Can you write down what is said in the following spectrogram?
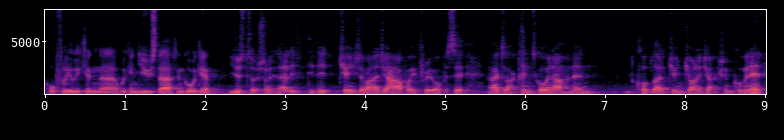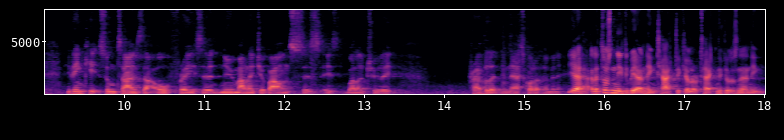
hopefully we can uh, we can use that and go again. You just touched on it there. They, they did change the manager halfway through. Obviously, Nigel Adkins going out and then club legend Johnnie Jackson coming in. Do you think it sometimes that old phrase, "the new manager bounce," is, is well and truly prevalent in their squad at the minute. Yeah, and it doesn't need to be anything tactical or technical, doesn't anything.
